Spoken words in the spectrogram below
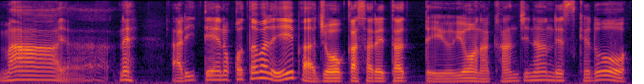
まあねありていの言葉で言えば浄化されたっていうような感じなんですけど、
